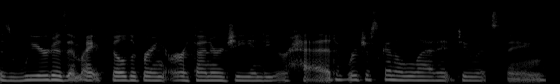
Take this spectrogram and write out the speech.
as weird as it might feel to bring earth energy into your head, we're just going to let it do its thing.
